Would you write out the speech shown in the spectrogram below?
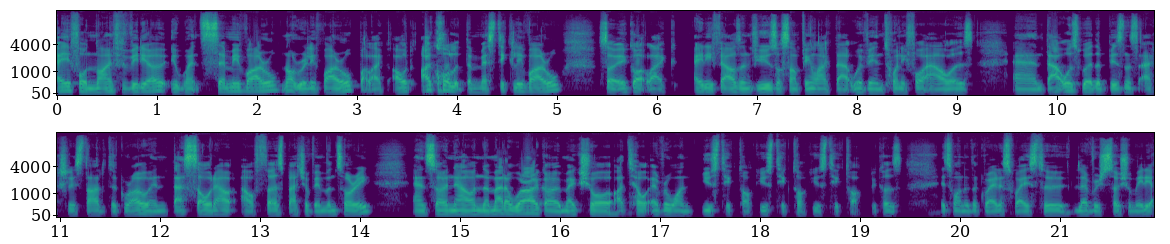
eighth or ninth video. It went semi viral, not really viral, but like I would I call it domestically viral. So it got like 80,000 views or something like that within 24 hours. And that was where the business actually started to grow. And that sold out our first batch of inventory. And so now, no matter where I go, make sure I tell everyone use TikTok, use TikTok, use TikTok, because it's one of the greatest ways to leverage social media.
